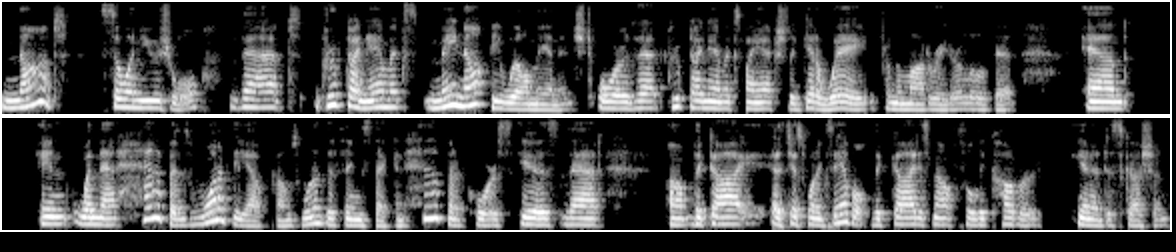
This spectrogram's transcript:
not so unusual that group dynamics may not be well managed or that group dynamics might actually get away from the moderator a little bit. And and when that happens, one of the outcomes, one of the things that can happen, of course, is that um, the guy, as just one example, the guide is not fully covered in a discussion.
